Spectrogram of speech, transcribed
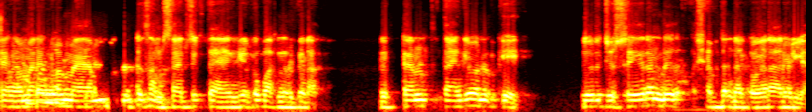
ചങ്ങന്മാരെ മാം വന്നിട്ട് സംസാരിച്ച് താങ്ക് യു ഒക്കെ പറഞ്ഞെടുക്കടാ റിട്ടേൺ താങ്ക് യു പറഞ്ഞെടുക്കേ ഈ ഒരു ജുസൈർ ഉണ്ട് ശബ്ദം ഉണ്ടാക്കുക വേറെ ആരുമില്ല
